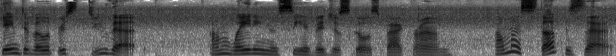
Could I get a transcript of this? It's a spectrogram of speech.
game developers do that? I'm waiting to see if it just goes back round. How messed up is that?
